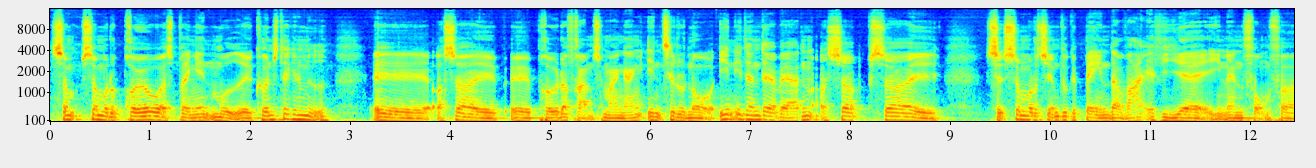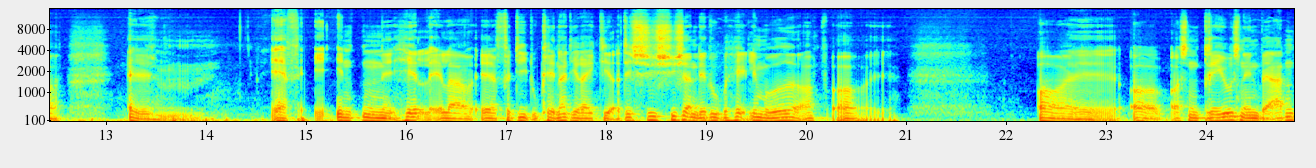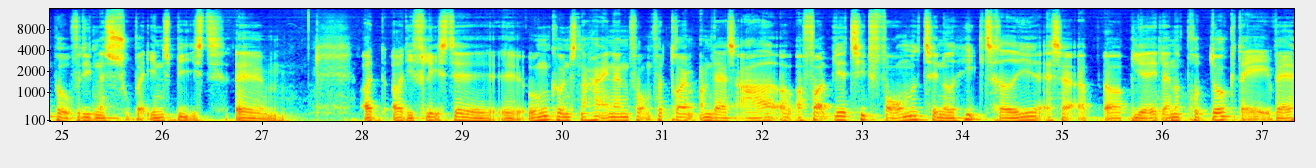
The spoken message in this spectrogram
så, så må du prøve at springe ind mod øh, Kunstakademiet, øh, og så øh, øh, prøve dig frem så mange gange, indtil du når ind i den der verden, og så, så, øh, så, så må du se, om du kan bane dig vej via en eller anden form for... Øh, Ja, f- enten øh, held, eller øh, fordi du kender de rigtige. Og det synes, synes jeg er en lidt ubehagelig måde at, at, øh, og, øh, og, og sådan drive sådan en verden på, fordi den er super indspist. Øh, og, og de fleste øh, unge kunstnere har en eller anden form for drøm om deres eget, og, og folk bliver tit formet til noget helt tredje, altså og, og bliver et eller andet produkt af, hvad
